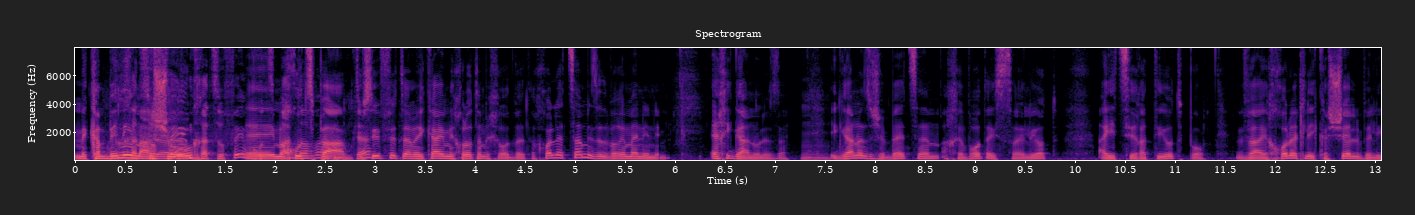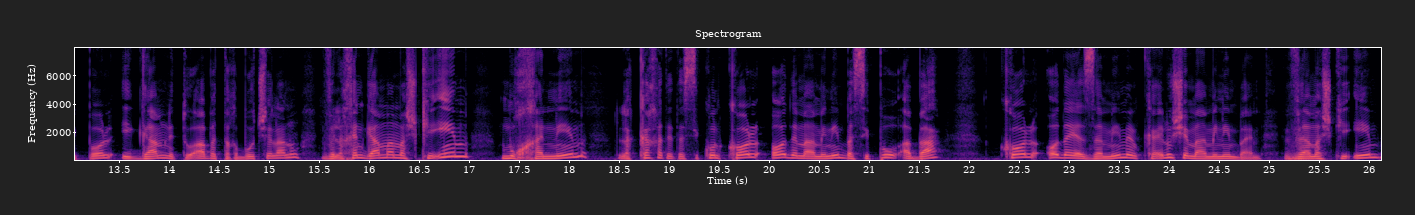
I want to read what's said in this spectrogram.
מקמבנים משהו. חצופים, חצופים, אה, עם חוצפה החוצפה, טובה. כן? תוסיף את האמריקאים עם יכולות המכירות, ואתה יכול לייצר מזה דברים מעניינים. איך הגענו לזה? Mm-hmm. הגענו לזה שבעצם החברות הישראליות, היצירתיות פה, והיכולת להיכשל וליפול, היא גם נטועה בתרבות שלנו, ולכן גם המשקיעים מוכנים לקחת את הסיכון כל עוד הם מאמינים בסיפור הבא, כל עוד היזמים הם כאלו שמאמינים בהם, והמשקיעים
